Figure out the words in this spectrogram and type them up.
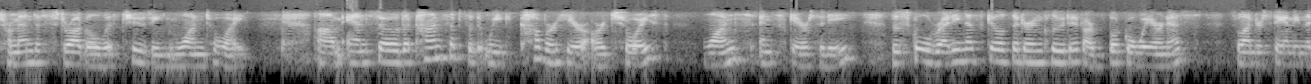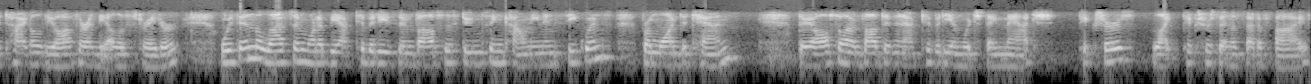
tremendous struggle with choosing one toy. Um, and so the concepts that we cover here are choice, wants, and scarcity. The school readiness skills that are included are book awareness, so understanding the title, the author, and the illustrator. Within the lesson, one of the activities involves the students in counting in sequence from 1 to 10. They also are involved in an activity in which they match pictures, like pictures in a set of five.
